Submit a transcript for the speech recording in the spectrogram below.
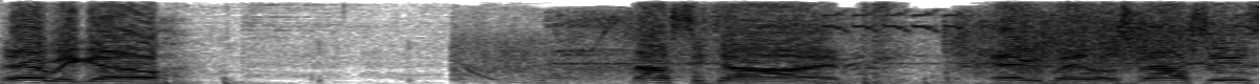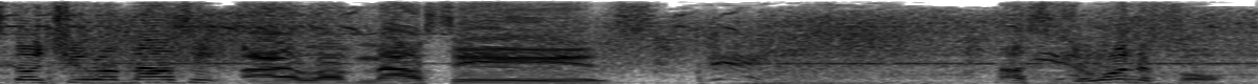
There we go. Mousy time. Everybody loves mousies. Don't you love mousies? I love mousies. Mousies are wonderful.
